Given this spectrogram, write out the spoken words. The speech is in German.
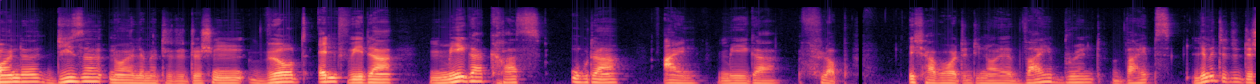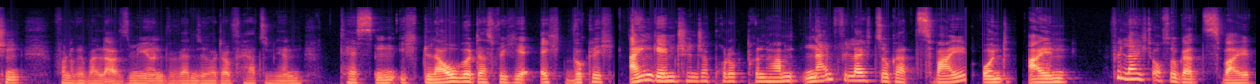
Freunde, diese neue Limited Edition wird entweder mega krass oder ein mega Flop. Ich habe heute die neue Vibrant Vibes Limited Edition von Rival Loves Me und wir werden sie heute auf Herz und Nieren testen. Ich glaube, dass wir hier echt wirklich ein Game Changer Produkt drin haben. Nein, vielleicht sogar zwei und ein, vielleicht auch sogar zwei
